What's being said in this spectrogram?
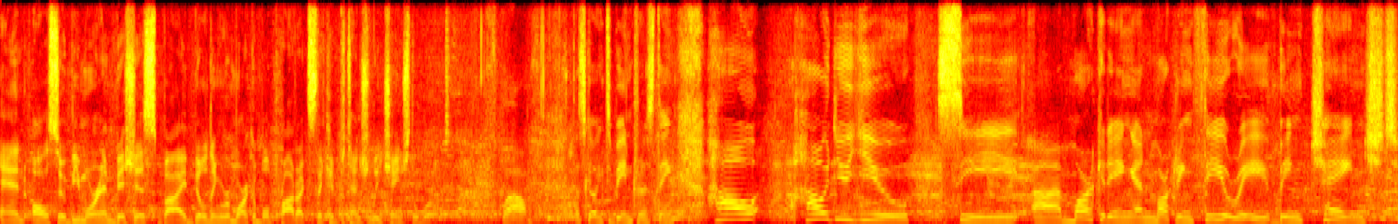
and also be more ambitious by building remarkable products that could potentially change the world. Wow, that's going to be interesting. How how do you see uh, marketing and marketing theory being changed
